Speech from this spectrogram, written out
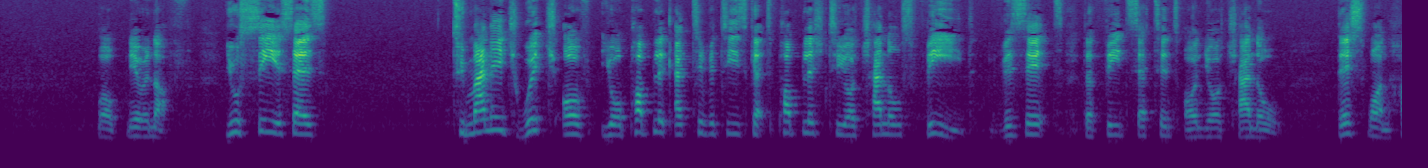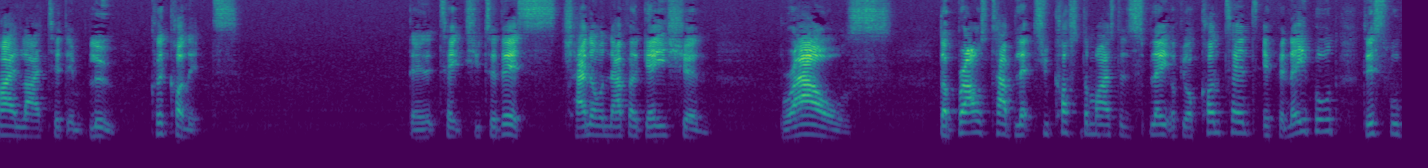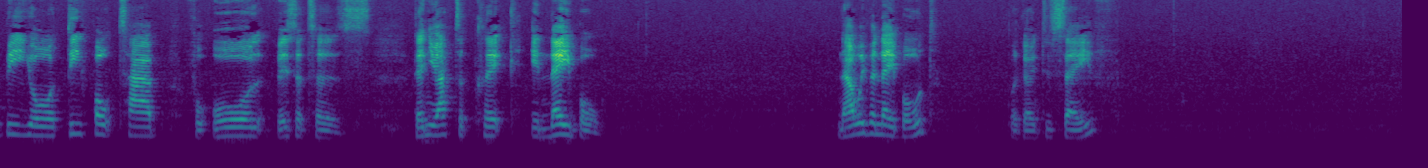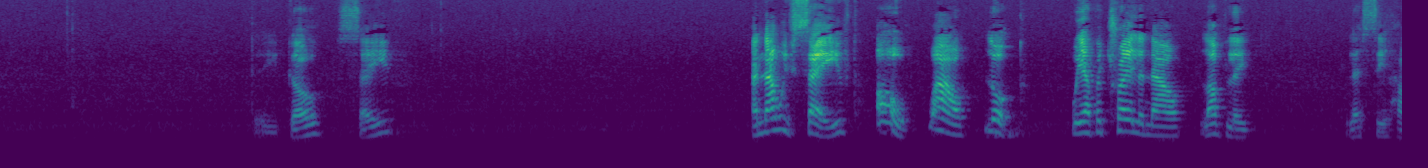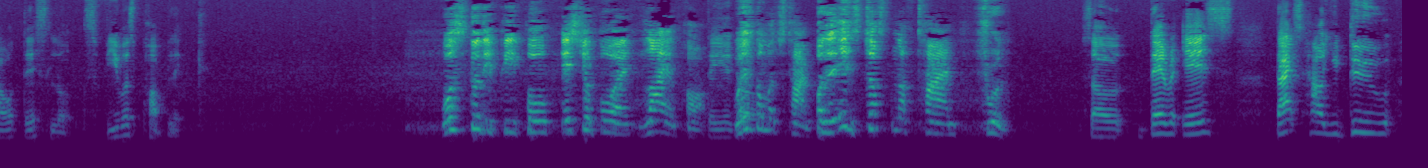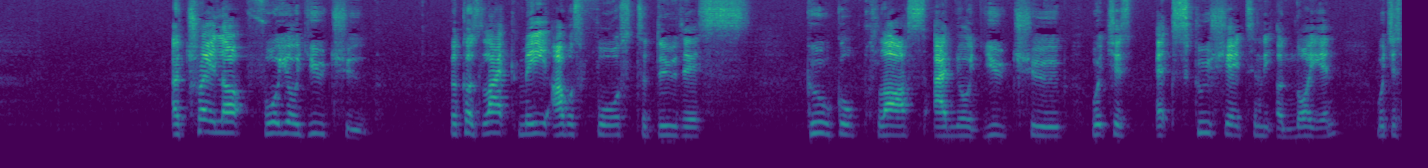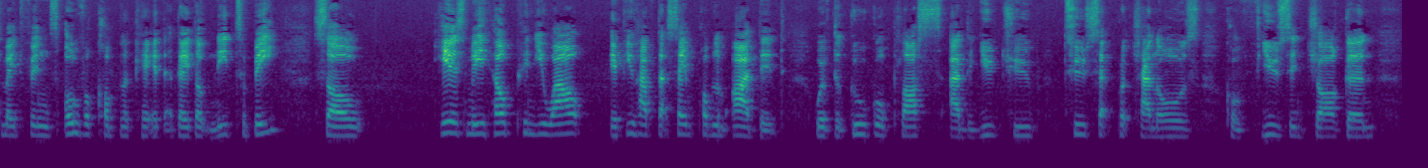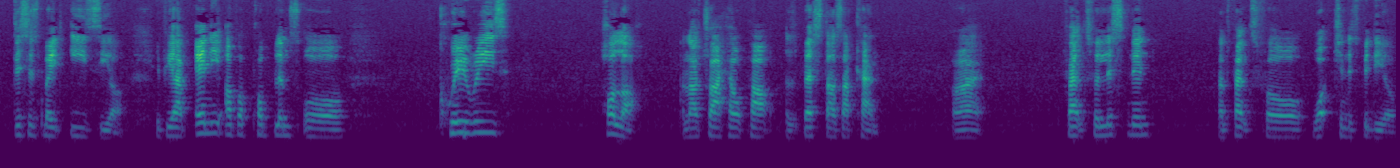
well, near enough, you'll see it says to manage which of your public activities gets published to your channel's feed, visit the feed settings on your channel. This one highlighted in blue. Click on it. Then it takes you to this channel navigation, browse. The browse tab lets you customize the display of your content. If enabled, this will be your default tab for all visitors. Then you have to click enable. Now we've enabled, we're going to save. There you go, save. And now we've saved. Oh, wow, look, we have a trailer now. Lovely. Let's see how this looks. Viewers public. What's goody, people? It's your boy Lionheart. There you We go. ain't got much time, but it is just enough time for. So there it is. That's how you do a trailer for your YouTube. Because like me, I was forced to do this Google Plus and your YouTube, which is excruciatingly annoying, which has made things overcomplicated that they don't need to be. So here's me helping you out. If you have that same problem I did with the Google Plus and the YouTube, two separate channels, confusing jargon, this is made easier. If you have any other problems or queries, holler and I'll try to help out as best as I can. Alright. Thanks for listening and thanks for watching this video.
